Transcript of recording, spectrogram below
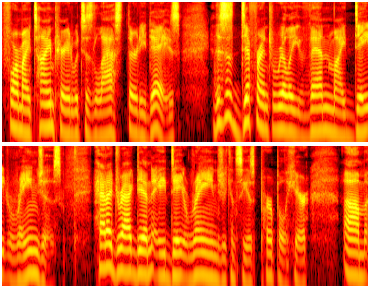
for my time period, which is last 30 days. This is different really than my date ranges. Had I dragged in a date range, you can see is purple here, um,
